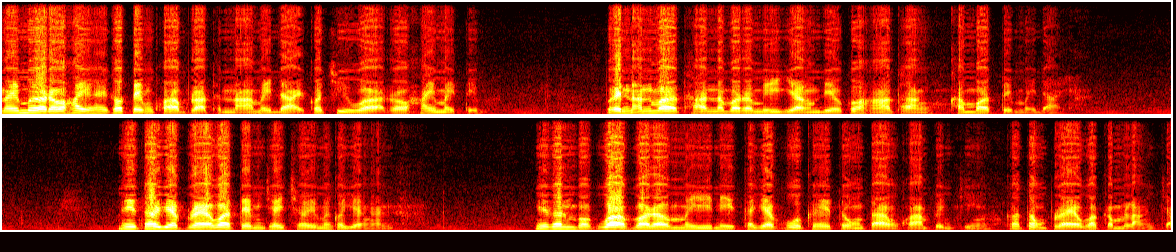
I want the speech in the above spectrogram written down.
ในเมื่อเราให้ให้เขาเต็มความปรารถนาไม่ได้ ก็ชื่อว่าเราให้ไม่เต็ม เป็นอันว่าทานบารมีอย่างเดียวก็หาทางคำว่าเต็มไม่ได้ นี่ถ้าจะแปลว่าเต็มเฉยๆมันก็อย่างนั้น นี่ท่านบอกว่าบารมีนี่ถ้าจะพูดให้ตรงตามความเป็นจริง ก็ต้องแปลว่ากำลังใจ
